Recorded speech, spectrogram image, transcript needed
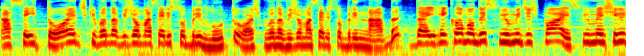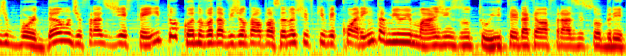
aceitou é de que WandaVision é uma série sobre luto. Eu acho que WandaVision é uma série sobre nada. Daí reclamam desse filme de tipo, ah, esse filme é cheio de bordão, de frases de efeito. Quando WandaVision tava passando, eu tive que ver 40 mil imagens no Twitter daquela frase sobre,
